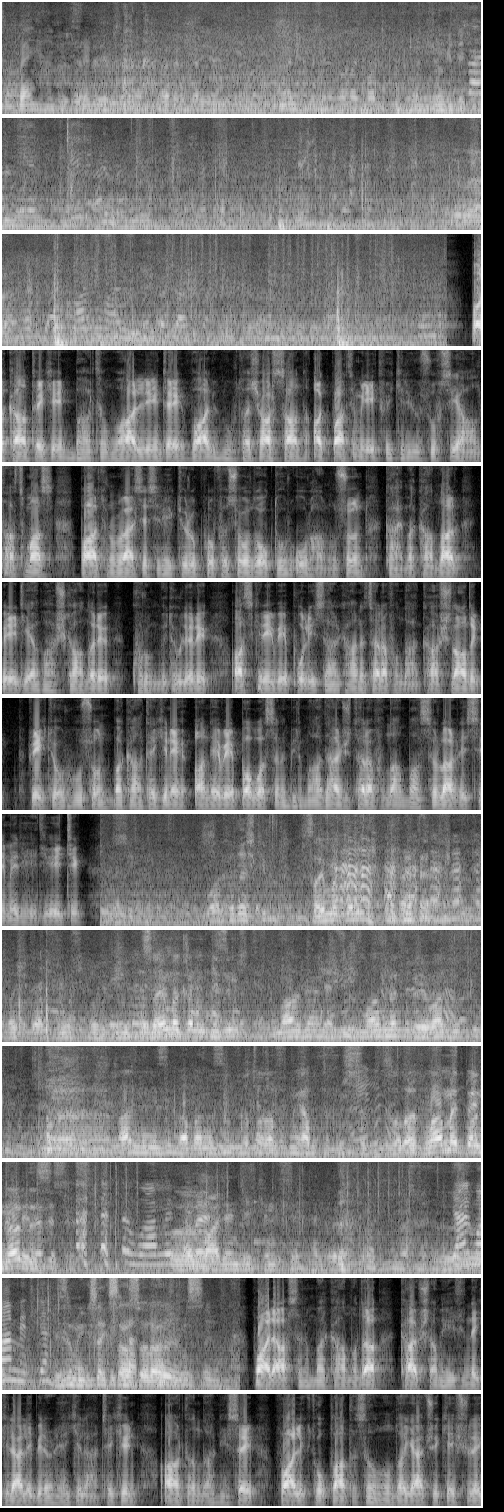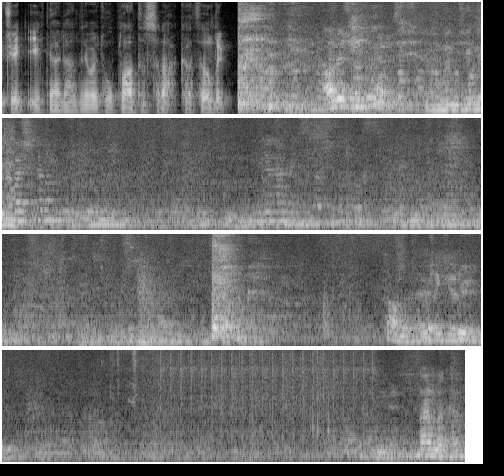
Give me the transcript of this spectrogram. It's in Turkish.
De güzel. Çok gidecek. Bakan Tekin, Bartın Valiliğinde Vali Nurtaç Arslan, AK Parti Milletvekili Yusuf Ziya Aldatmaz, Bartın Üniversitesi Rektörü Profesör Doktor Orhan Uzun, kaymakamlar, belediye başkanları, kurum müdürleri, askeri ve polis erkanı tarafından karşılandı. Rektör Uzun, Bakan Tekin'e anne ve babasının bir madenci tarafından bastırılan resimleri hediye etti. Sayın Bakanım. Hoş geldiniz. Sayın Bakanım bizim madencimiz Muhammed Bey var. Ee, annenizin babanızın fotoğrafını yaptırmış sürpriz olarak. Muhammed Bey neredesin? Muhammed Madenci kendisi. gel Muhammed gel. Bizim yüksek lisans öğrencimiz. Vali Arslan'ın makamında karşılama heyetindekilerle bir araya gelen Tekin, ardından ise valilik toplantı salonunda gerçekleştirilecek ilk değerlendirme toplantısına katıldı. Sayın Bakanım.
